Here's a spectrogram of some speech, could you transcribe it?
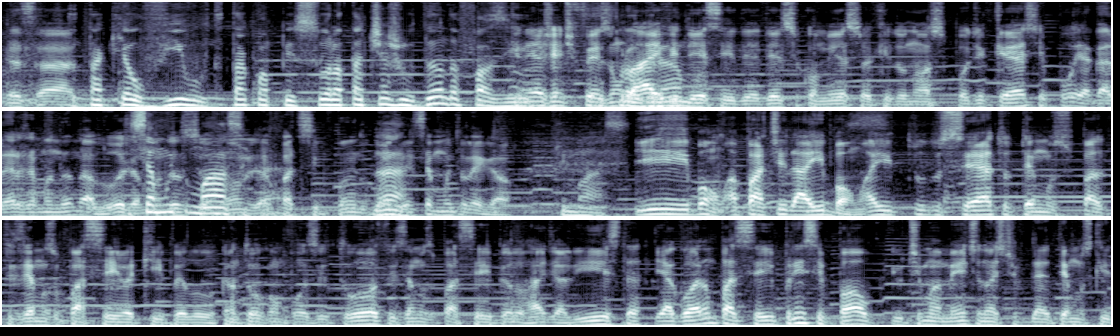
Tu Exato. tá aqui ao vivo, tu tá com a pessoa, ela tá te ajudando a fazer. Que nem a gente fez um programa. live desse, de- desse começo aqui do nosso podcast, e, pô, e a galera já mandando alô, já Isso é mandando muito seu massa, nome, já participando É. isso é muito legal. Que massa. E, bom, a partir daí, bom, aí tudo certo, temos, fizemos o passeio aqui pelo cantor-compositor, fizemos o passeio pelo radialista, e agora um passeio principal, que ultimamente nós né, temos que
